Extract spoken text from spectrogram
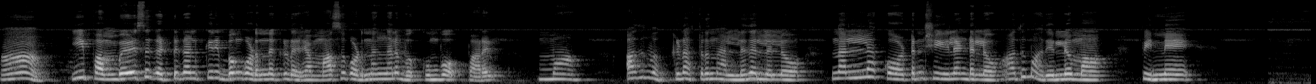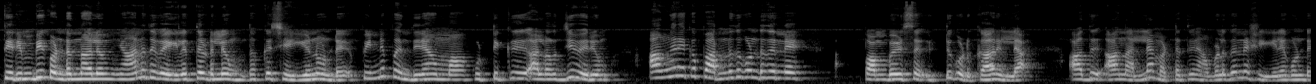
ആ ഈ പമ്പേഴ്സ് കെട്ട് കണക്കിന് ഇപ്പം കൊടുന്നേക്കണ്. ഷമ്മാസ് കൊടുന്നങ്ങനെ വെക്കുമ്പോൾ പറയും ഉമ്മ അത് വെക്കണ അത്ര നല്ലതല്ലല്ലോ. നല്ല കോട്ടൺ ശീല ഉണ്ടല്ലോ അത് മതിയല്ലോ അമ്മ പിന്നെ തിരുമ്പി കൊണ്ടുവന്നാലും ഞാനത് വെയിലത്തിടലും ഇതൊക്കെ ചെയ്യണുണ്ട്. പിന്നെ ഇപ്പം എന്തിനാ അമ്മ കുട്ടിക്ക് അലർജി വരും. അങ്ങനെയൊക്കെ പറഞ്ഞത് കൊണ്ട് തന്നെ പമ്പേഴ്സ് ഇട്ട് കൊടുക്കാറില്ല. അത് ആ നല്ല മട്ടത്തിന് അവൾ തന്നെ ശീല കൊണ്ട്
